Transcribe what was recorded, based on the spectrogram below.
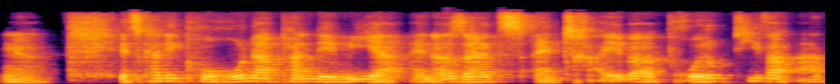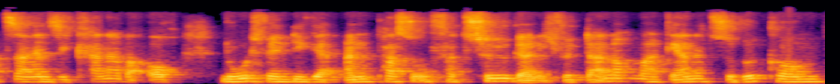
Ja. Jetzt kann die Corona-Pandemie ja einerseits ein Treiber produktiver Art sein, sie kann aber auch notwendige Anpassungen verzögern. Ich würde da noch mal gerne zurückkommen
